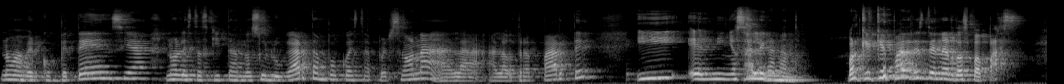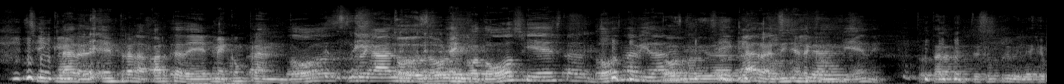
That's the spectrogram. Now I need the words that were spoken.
no va a haber competencia, no le estás quitando su lugar tampoco a esta persona, a la, a la otra parte, y el niño sale ganando. Porque qué padre es tener dos papás. Sí, claro, entra la parte de me compran dos regalos, tengo dos fiestas, dos navidades. Dos navidades. Sí, claro, al niño le conviene. Totalmente, es un privilegio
